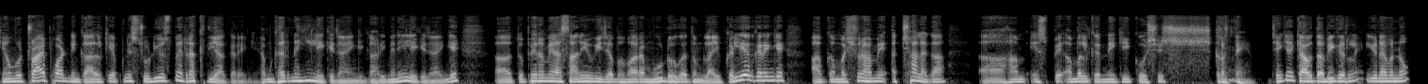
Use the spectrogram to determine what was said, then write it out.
कि हम वो ट्राईपॉड निकाल के अपने स्टूडियोज में रख दिया करेंगे। हम घर नहीं लेके जाएँगे, गाड़ी में नहीं लेके जाएँगे। तो फिर हमें आसानी होगी, जब हमारा मूड होगा तो हम लाइव कर लिया करेंगे। आपका मशवरा हमें अच्छा लगा। हम इस पे अमल करने की कोशिश करते हैं। ठीक है, क्या होता अभी कर लें यू नेवर नो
